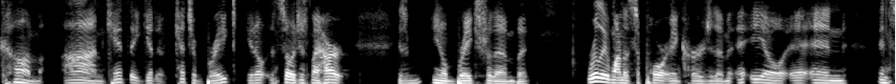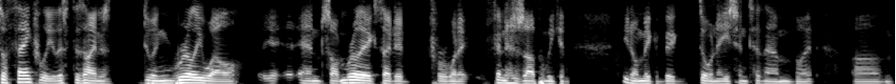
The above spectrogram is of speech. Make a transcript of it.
come on can't they get a catch a break you know and so just my heart is you know breaks for them but really want to support and encourage them eh, you know and and so thankfully this design is doing really well and so i'm really excited for when it finishes up and we can you know make a big donation to them but um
